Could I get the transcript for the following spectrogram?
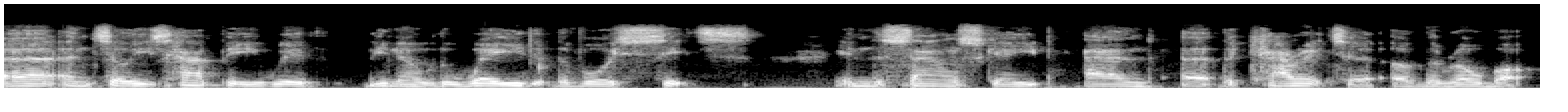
uh, until he's happy with you know the way that the voice sits in the soundscape and uh, the character of the robot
